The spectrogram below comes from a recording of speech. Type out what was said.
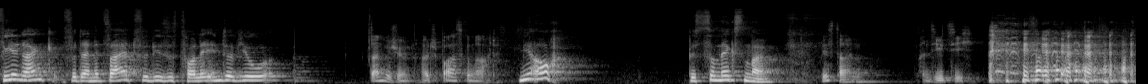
vielen Dank für deine Zeit, für dieses tolle Interview. Dankeschön, hat Spaß gemacht. Mir auch. Bis zum nächsten Mal. Bis dann. Man sieht sich.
